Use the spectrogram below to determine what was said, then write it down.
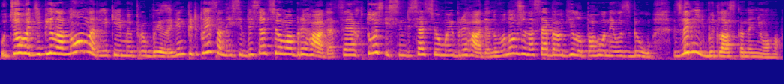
У цього дібіла номер, який ми пробили, він підписаний 77-ма бригада. Це хтось із 77-ї бригади. Ну воно вже на себе оділо пагони СБУ. Зверніть, будь ласка, на нього.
